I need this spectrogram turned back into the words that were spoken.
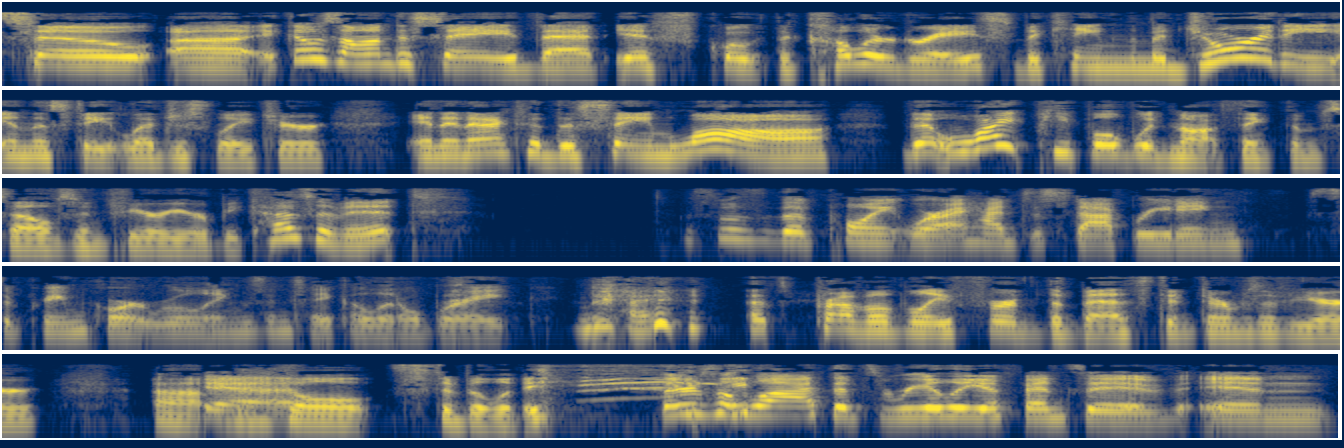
So uh, it goes on to say that if, quote, the colored race became the majority in the state legislature and enacted the same law, that white people would not think themselves inferior because of it. This was the point where I had to stop reading Supreme Court rulings and take a little break. That's probably for the best in terms of your uh, Yeah. mental stability. There's a lot that's really offensive in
